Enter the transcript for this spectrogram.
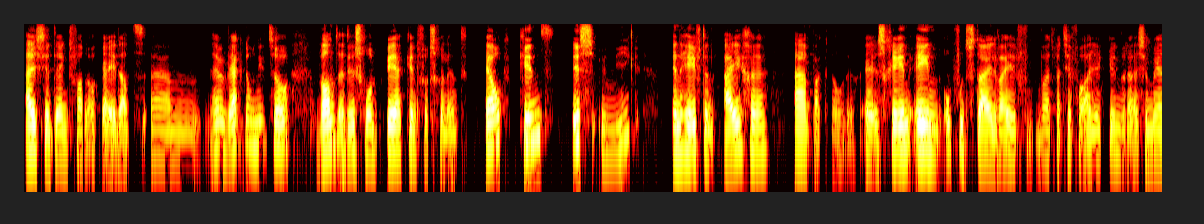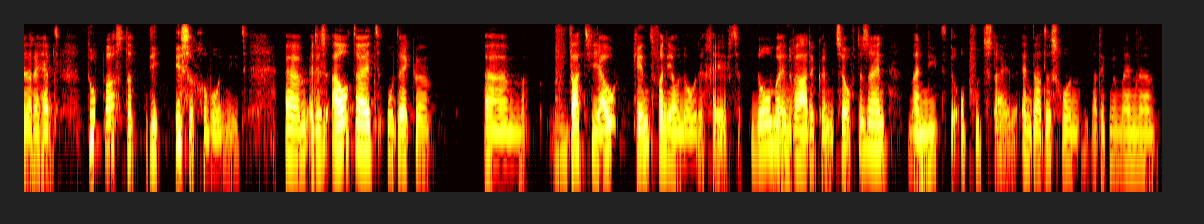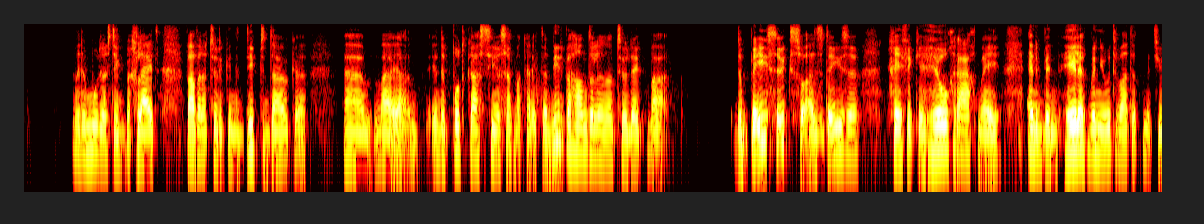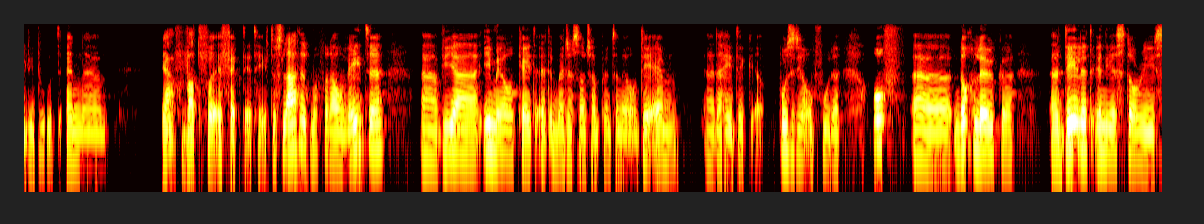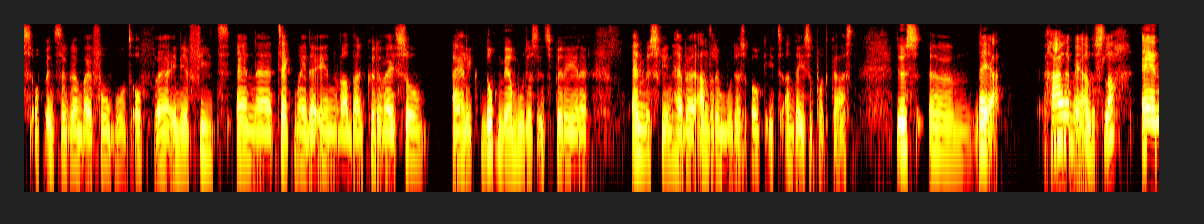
als je denkt van oké, dat um, werkt nog niet zo. Want het is gewoon per kind verschillend. Elk kind is uniek en heeft een eigen aanpak nodig. Er is geen één opvoedstijl waar je, wat, wat je voor al je kinderen, als je meerdere hebt, toepast. Dat, die is er gewoon niet. Um, het is altijd ontdekken um, wat jouw kind van jou nodig heeft. Normen en waarden kunnen hetzelfde zijn, maar niet de opvoedstijlen. En dat is gewoon wat ik met mijn met de moeders die ik begeleid, waar we natuurlijk in de diepte duiken. Um, maar ja, in de podcast hier zeg maar, kan ik dat niet behandelen natuurlijk. Maar de basics, zoals deze, geef ik je heel graag mee. En ik ben heel erg benieuwd wat het met jullie doet en uh, ja, wat voor effect dit heeft. Dus laat het me vooral weten uh, via e-mail kate.imaginesunshine.nl, DM, uh, daar heet ik positief opvoeden. Of nog leuker, deel het in je stories op Instagram bijvoorbeeld, of in je feed en tag mij daarin, want dan kunnen wij zo eigenlijk nog meer moeders inspireren en misschien hebben andere moeders ook iets aan deze podcast. Dus, um, nou ja, ga ermee aan de slag. En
